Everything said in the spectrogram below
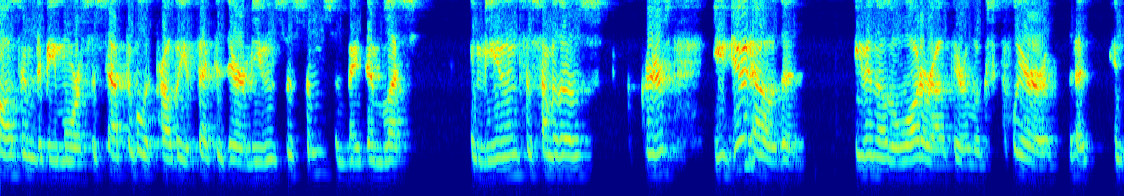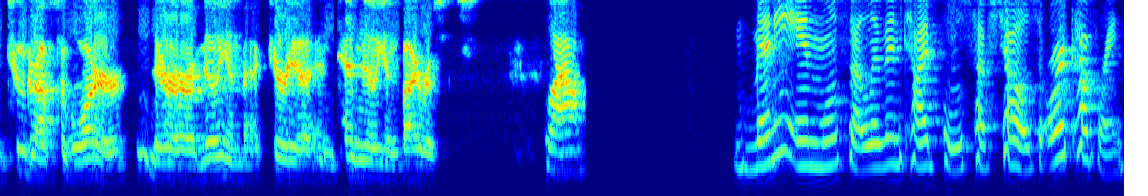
caused them to be more susceptible. It probably affected their immune systems and made them less immune to some of those critters. You do know that even though the water out there looks clear, that in two drops of water, there are a million bacteria and 10 million viruses. Wow. Many animals that live in tide pools have shells or covering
